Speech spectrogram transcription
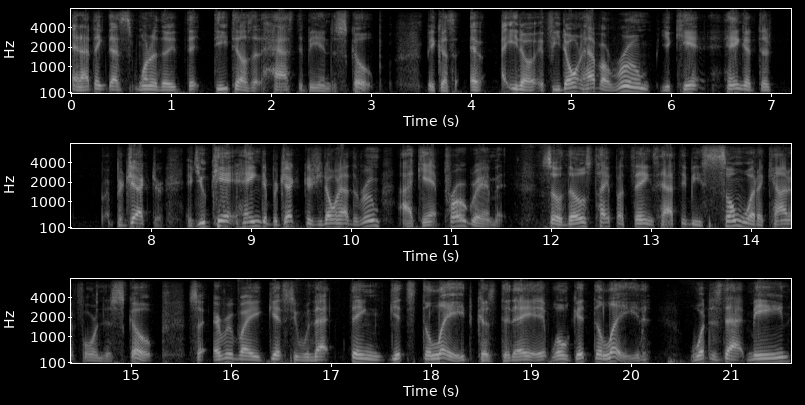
And I think that's one of the, the details that has to be in the scope because if you know if you don't have a room, you can't hang a, a projector. If you can't hang the projector because you don't have the room, I can't program it. So those type of things have to be somewhat accounted for in the scope, so everybody gets to when that thing gets delayed because today it will get delayed. What does that mean?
